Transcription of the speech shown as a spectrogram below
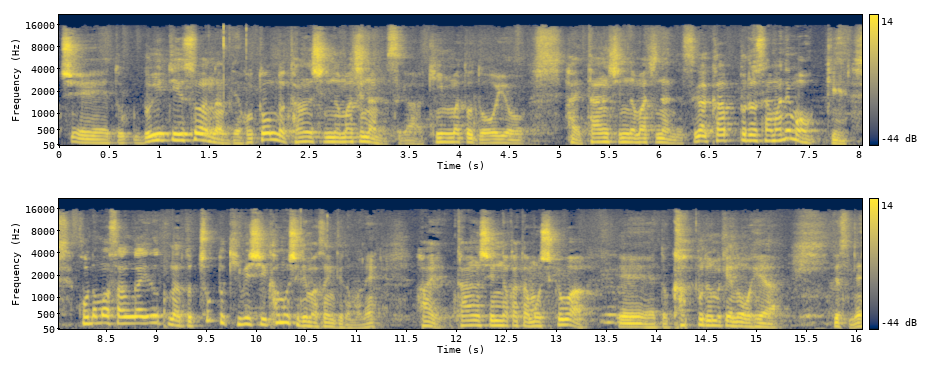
えー、と VT スワンなんてほとんど単身の街なんですが金馬と同様、はい、単身の街なんですがカップル様でも OK 子供さんがいるとなるとちょっと厳しいかもしれませんけどもね、はい、単身の方もしくは、えー、とカップル向けのお部屋ですね。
